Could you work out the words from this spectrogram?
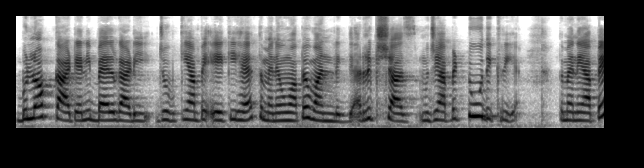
बुलॉक कार्ट, यानी बैलगाड़ी, जो कि यहाँ पे एक ही है तो मैंने वहाँ पे वन लिख दिया। रिक्शाज, मुझे यहाँ पे टू दिख रही है तो मैंने यहाँ पे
